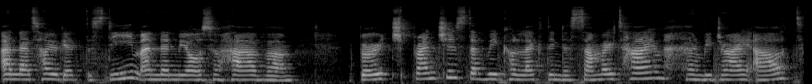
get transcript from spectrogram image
And that's how you get the steam. And then we also have um, birch branches that we collect in the summertime and we dry out.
